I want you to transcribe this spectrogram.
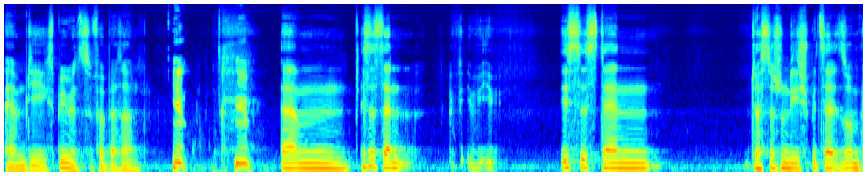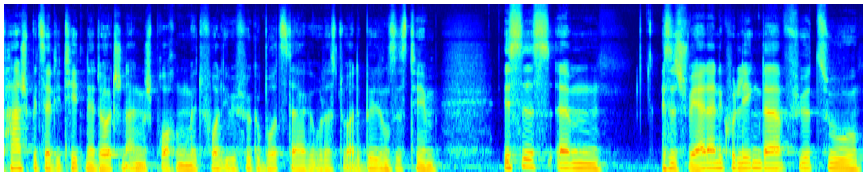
ähm, die Experience zu verbessern. Ja. ja. Ähm, ist es denn, wie, ist es denn, du hast ja schon die Spezial, so ein paar Spezialitäten der Deutschen angesprochen mit Vorliebe für Geburtstage oder das duale Bildungssystem. Ist es, ähm, ist es schwer, deine Kollegen dafür zu,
